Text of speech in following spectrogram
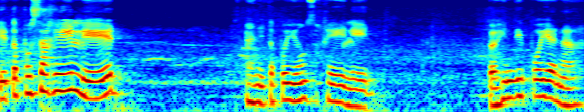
Dito po sa kilid, ayan, ito po yung sa kilid. Ito, hindi po yan ah.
